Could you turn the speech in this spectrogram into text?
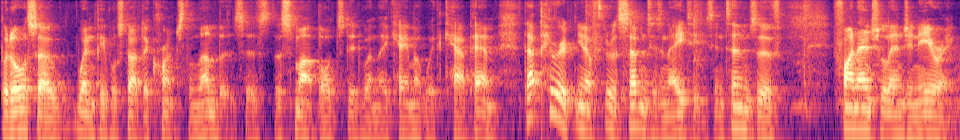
But also, when people start to crunch the numbers, as the smart bots did when they came up with CAPM, that period, you know, through the 70s and 80s, in terms of financial engineering,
